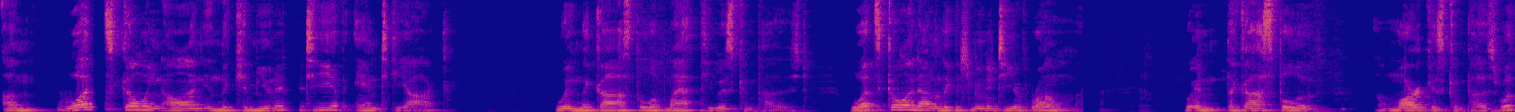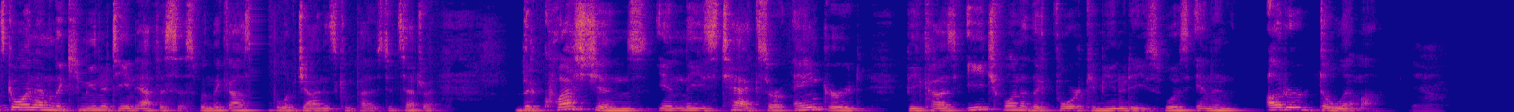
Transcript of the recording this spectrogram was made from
Um, what's going on in the community of Antioch when the Gospel of Matthew is composed? What's going on in the community of Rome when the Gospel of Mark is composed, what's going on in the community in Ephesus when the Gospel of John is composed, etc. The questions in these texts are anchored because each one of the four communities was in an utter dilemma.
